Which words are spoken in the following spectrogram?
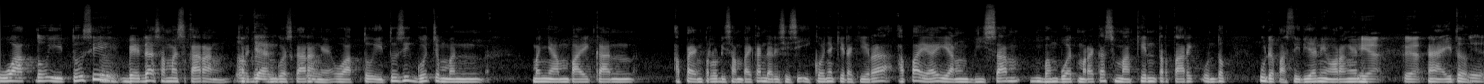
Waktu itu sih Hmm. beda sama sekarang kerjaan gue sekarang ya. Waktu itu sih gue cuman menyampaikan apa yang perlu disampaikan dari sisi ikonya kira-kira apa ya yang bisa membuat mereka semakin tertarik untuk udah pasti dia nih orangnya nih. Iya, iya. Nah itu. Iya,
